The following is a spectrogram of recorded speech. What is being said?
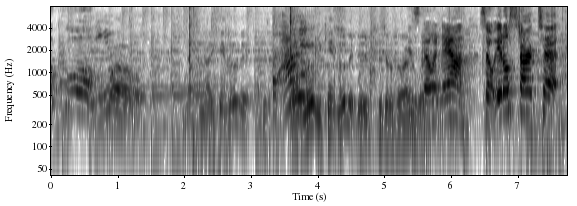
So cool. Whoa. No, no, you can't move it. Don't move. You can't move it, dude, because it'll go everywhere. It's going down. So it'll start to,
